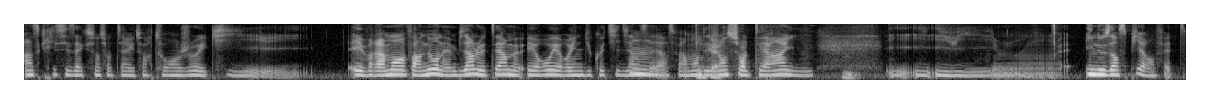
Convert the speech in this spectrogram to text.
inscrit ses actions sur le territoire tourangeau et qui est vraiment... Enfin, nous, on aime bien le terme héros, héroïne du quotidien. Mhm. C'est-à-dire, c'est vraiment des gens sur le terrain, ils, Mhm. ils, ils- ils- ils nous inspirent, en fait.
